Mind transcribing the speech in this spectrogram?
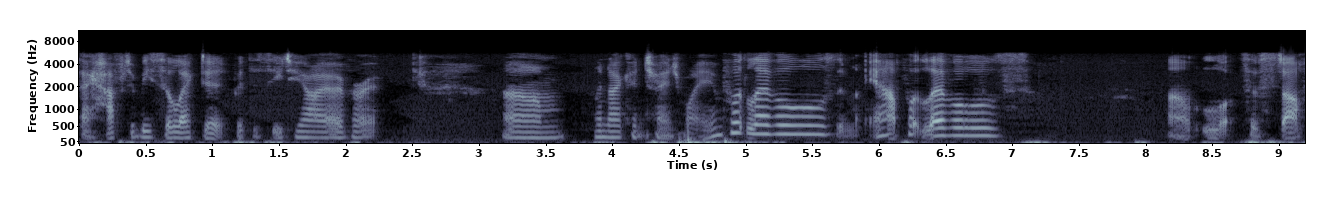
they have to be selected with the CTI over it. Um, and I can change my input levels and my output levels. Um, lots of stuff.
